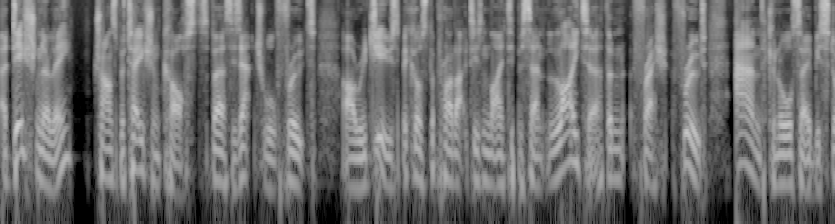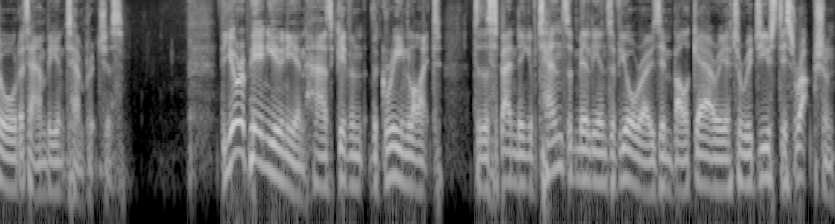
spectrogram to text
Additionally, transportation costs versus actual fruit are reduced because the product is 90% lighter than fresh fruit and can also be stored at ambient temperatures. The European Union has given the green light to the spending of tens of millions of euros in Bulgaria to reduce disruption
